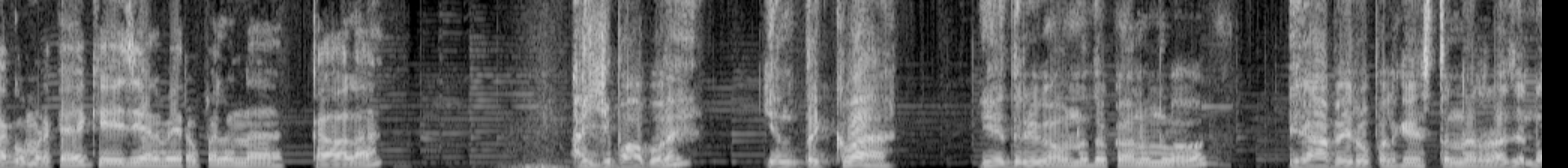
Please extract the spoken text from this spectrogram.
ఆ గుమ్మడికాయ కేజీ ఎనభై రూపాయలన్నా. కావాలా? అయ్యి బాబోయ్! ఎంత ఎక్కువ? ఎదురుగా ఉన్న దుకాణంలో యాభై రూపాయలకే ఇస్తున్నారు రాజన్న.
